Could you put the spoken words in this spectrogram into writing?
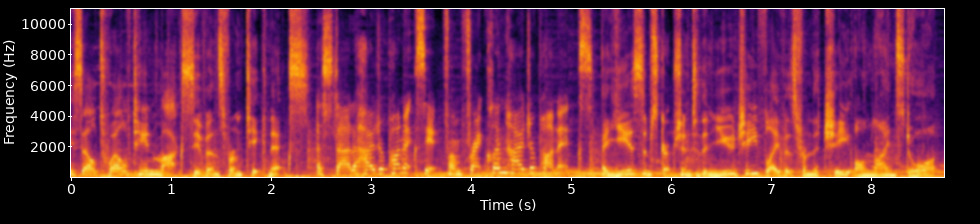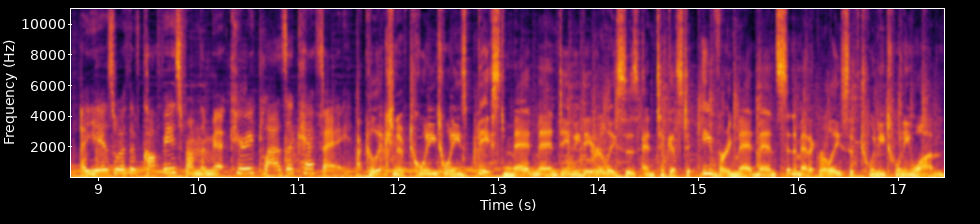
SL1210 Mark 7s from Technics, a starter hydroponic set from Franklin Hydroponics, a year's subscription to the new Chi flavours from the Chi online store, a year's worth of coffees from the Mercury Plaza Cafe, a collection of 2020's best Madman DVD releases, and tickets to every Madman cinematic release of 2021.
